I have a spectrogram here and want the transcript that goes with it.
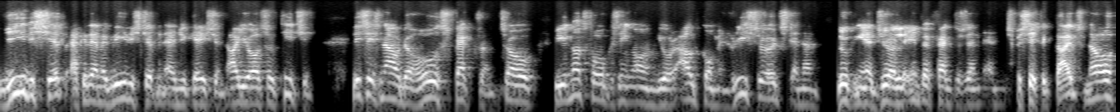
leadership, academic leadership and education. Are you also teaching? This is now the whole spectrum. So you're not focusing on your outcome in research and then looking at journal impact factors and, and specific types. No,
